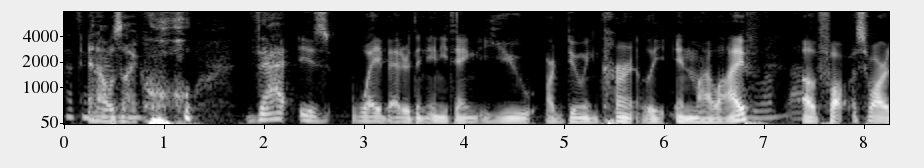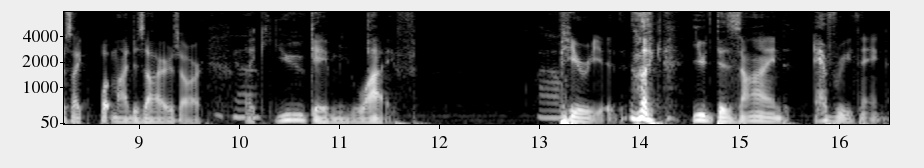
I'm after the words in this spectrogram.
That's And I was like, oh, that is way better than anything you are doing currently in my life of fa- as far as like what my desires are. Yeah. Like you gave me life. wow. Period. like you designed everything.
